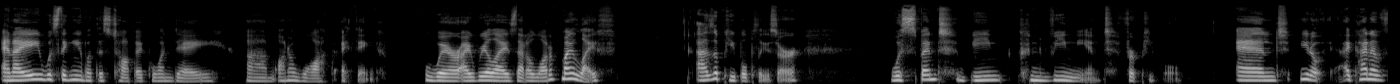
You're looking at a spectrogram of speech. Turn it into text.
And I was thinking about this topic one day um, on a walk, I think, where I realized that a lot of my life as a people pleaser was spent being convenient for people. And, you know, I kind of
